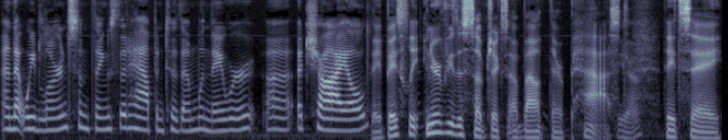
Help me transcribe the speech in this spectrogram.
and that we'd learned some things that happened to them when they were uh, a child. They basically interview the subjects about their past. Yeah. They'd say,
